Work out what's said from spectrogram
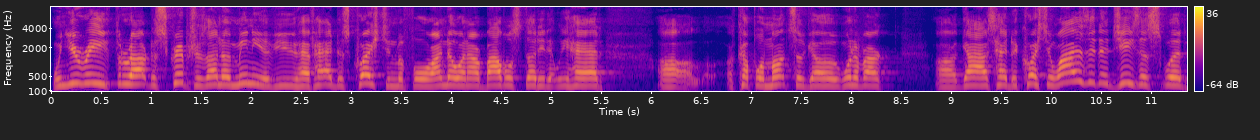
When you read throughout the scriptures, I know many of you have had this question before. I know in our Bible study that we had uh, a couple of months ago, one of our uh, guys had the question why is it that Jesus would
